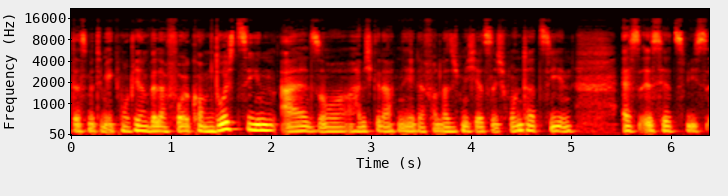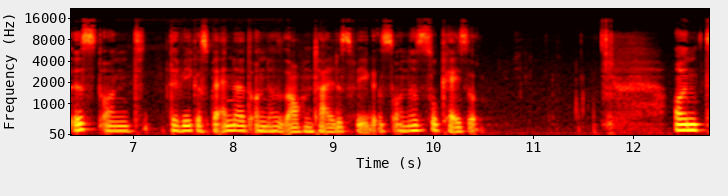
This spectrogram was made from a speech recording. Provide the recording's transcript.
das mit dem Ignorieren will er vollkommen durchziehen. Also habe ich gedacht, nee, davon lasse ich mich jetzt nicht runterziehen. Es ist jetzt, wie es ist und der Weg ist beendet und das ist auch ein Teil des Weges und das ist okay so. Und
